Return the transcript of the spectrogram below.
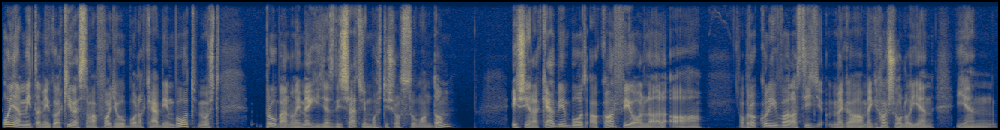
Olyan, mint amikor kiveszem a fagyóból a kábinbót, most próbálom hogy megígyezni, lehet, hogy most is rosszul mondom, és én a kábinbót a karfiollal, a, a brokkolival, azt így, meg, a, meg hasonló ilyen, ilyen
